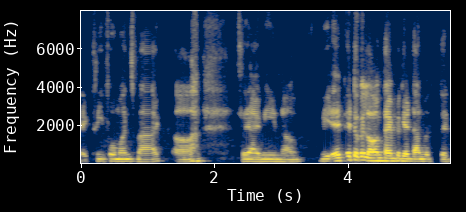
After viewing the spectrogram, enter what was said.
like three, four months back. Uh, so yeah, I mean, um, we it, it took a long time to get done with it,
